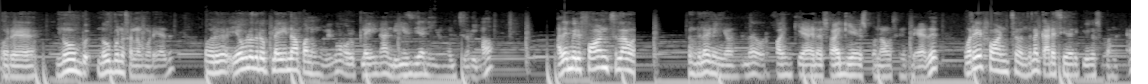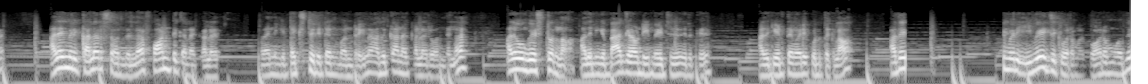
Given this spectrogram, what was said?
ஒரு நூபு நூபுன்னு சொல்ல முடியாது. ஒரு எவ்வளவு தூரம் பிளைனா பண்ண முடியுமோ ஒரு பிளைனா அண்ட் ஈஸியா நீங்க முடிச்சிடலாம். அதே மாதிரி எல்லாம் வந்துல நீங்க வந்துல ஒரு ஃபங்கியாக இல்லை ஸ்வாகியாக யூஸ் பண்ண அவசியம் கிடையாது. ஒரே ஃபாண்ட்ஸ் வந்து கடைசி வரைக்கும் யூஸ் பண்ணுங்க. அதே மாதிரி கலர்ஸ் வந்துல ஃபாண்ட்டுக்கான கலர் அதாவது நீங்க டெக்ஸ்ட் ரிட்டர்ன் பண்றீங்கன்னா அதுக்கான கலர் வந்துல அது உங்க இஷ்டம் தான். அது நீங்க பேக்ரவுண்ட் இமேஜ் இருக்கு. அதுக்கு எடுத்த மாதிரி கொடுத்துக்கலாம். அதே மாதிரி இமேஜுக்கு வர வரும்போது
